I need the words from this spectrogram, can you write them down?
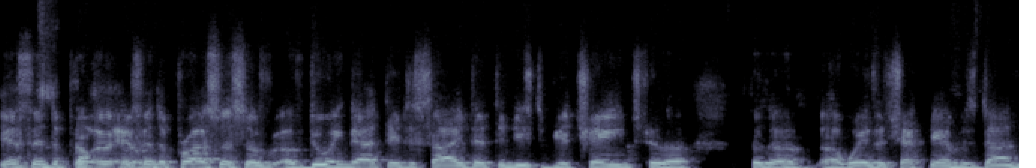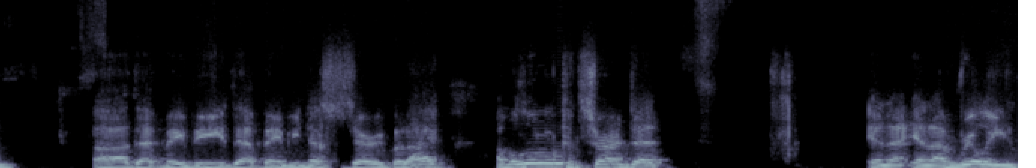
if in the, po- if in the process of, of doing that, they decide that there needs to be a change to the, to the uh, way the check dam is done, uh, that may be, that may be necessary, but I, I'm a little concerned that, and I, and I'm really,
